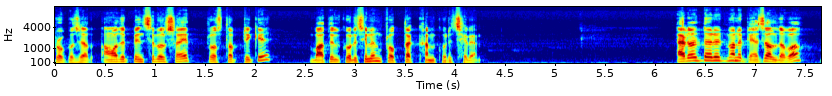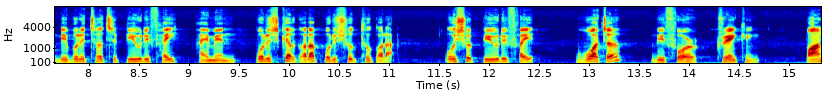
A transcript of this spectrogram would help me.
proposal আমাদের প্রিন্সিপাল সাহেব প্রস্তাবটিকে বাতিল করেছিলেন, প্রত্যাখ্যান করেছিলেন। অ্যাডাল্টারেট মানে ভেজাল দেওয়া বিপরীত হচ্ছে পিউরিফাই আই মিন পরিষ্কার করা, পরিশুদ্ধ করা। We should purify water before trekking পান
